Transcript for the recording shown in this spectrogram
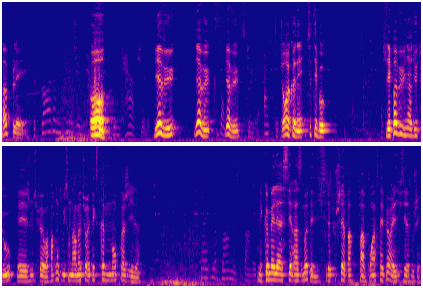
Hop les. Oh captured. Bien vu, bien vu, bien vu. Je reconnais, c'était beau. Je l'ai pas vu venir du tout et je me suis fait avoir. Par contre, oui, son armature est extrêmement fragile. Mais comme elle est assez rasmote, elle est difficile à toucher à part. Enfin, pour un sniper, elle est difficile à toucher.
